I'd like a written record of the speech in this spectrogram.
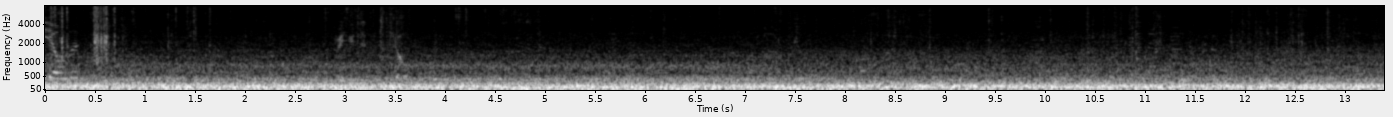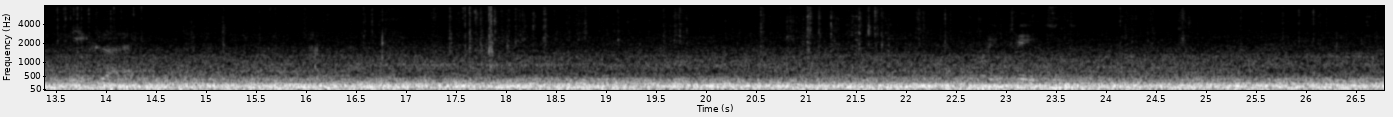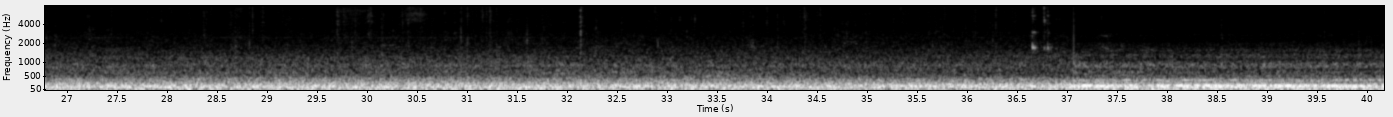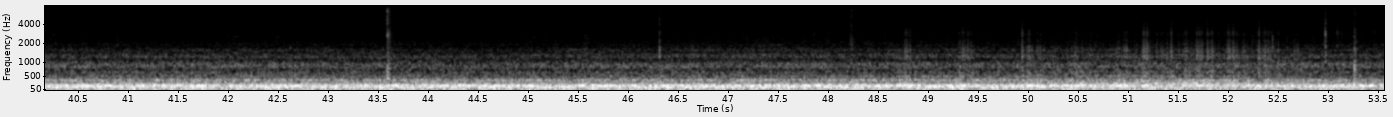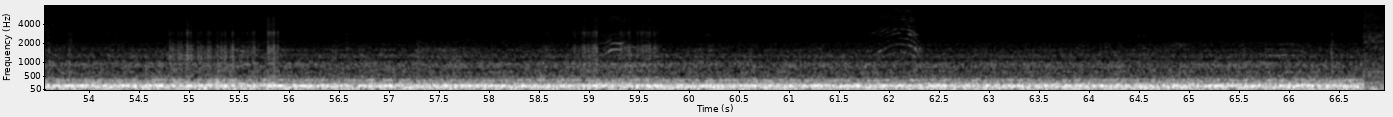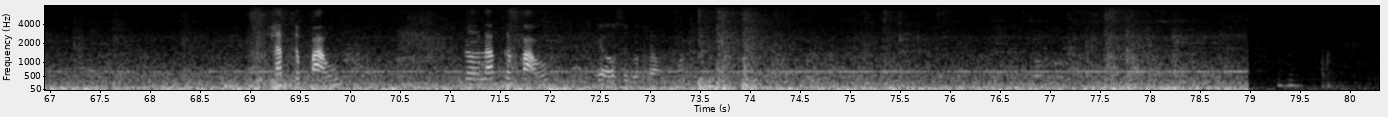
มือนไข่เจียวเลย ไม่ใช่จะจบ นี่คืออะไร Pre-taste รับกระเป๋า รอรับกระเป๋า Jag har också gått fram.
